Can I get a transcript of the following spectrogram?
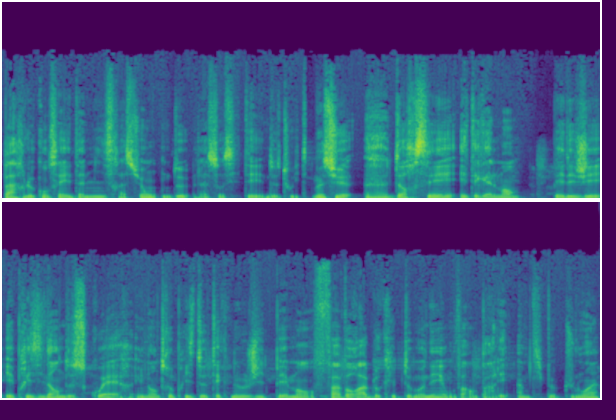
par le conseil d'administration de la société de tweet. Monsieur euh, Dorsey est également PDG et président de Square, une entreprise de technologie de paiement favorable aux crypto-monnaies. On va en parler un petit peu plus loin.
